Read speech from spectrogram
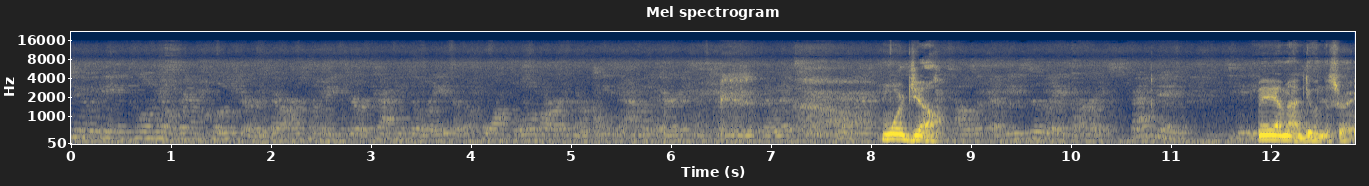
Due to the Colonial Ramp closures, there are some major traffic delays at the Forum Boulevard and Ortiz Avenue areas. I'm sure you've noticed. More gel. Tells us that these delays are expected to get Maybe I'm not doing this right. tomorrow, so just make sure that you can coordinate and drive safely. Home insurance rates, well, they're Maybe I'm not doing this right.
